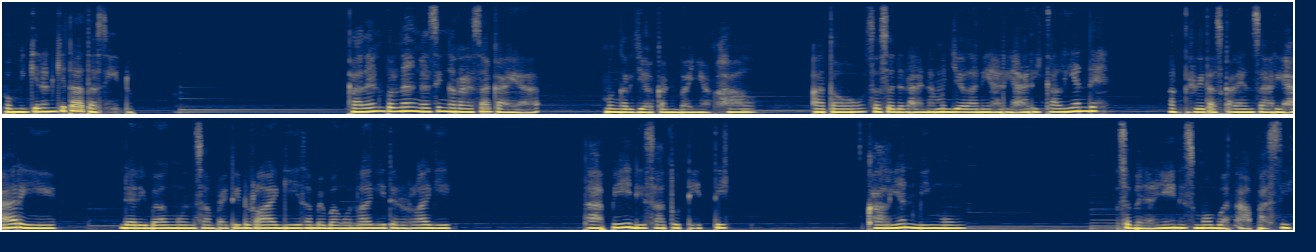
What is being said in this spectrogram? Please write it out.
pemikiran kita atas hidup. Kalian pernah gak sih ngerasa kayak mengerjakan banyak hal, atau sesederhana menjalani hari-hari kalian deh. Aktivitas kalian sehari-hari, dari bangun sampai tidur lagi, sampai bangun lagi, tidur lagi. Tapi di satu titik, kalian bingung. Sebenarnya ini semua buat apa sih?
